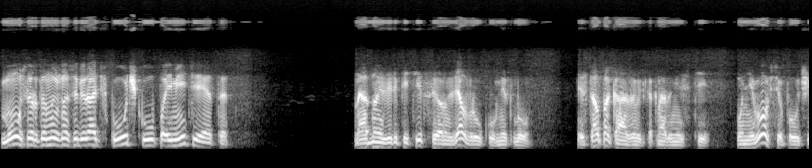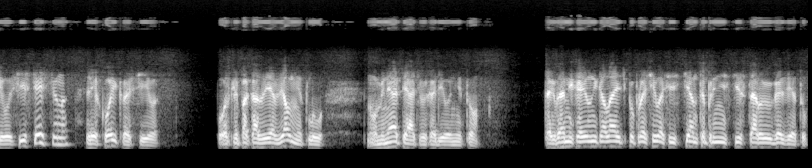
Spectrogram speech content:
Мусор-то нужно собирать в кучку, поймите это». На одной из репетиций он взял в руку метлу и стал показывать, как надо мести. У него все получилось естественно, легко и красиво. После показа я взял метлу, но у меня опять выходило не то. Тогда Михаил Николаевич попросил ассистента принести старую газету.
